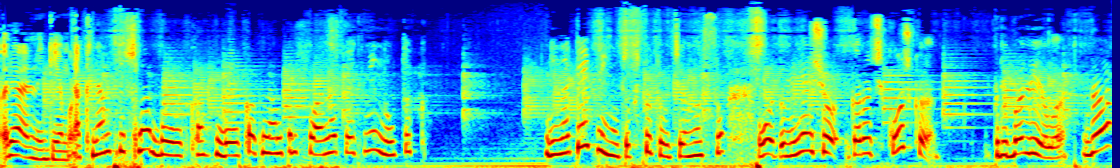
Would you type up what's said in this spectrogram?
реальный гемор. А к нам пришла булка, булка к нам пришла на пять минуток. Не на 5 минут, что-то у тебя носу. Вот, у меня еще, короче, кошка приболела, да?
